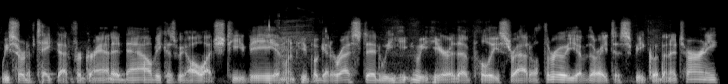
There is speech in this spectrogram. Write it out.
we sort of take that for granted now because we all watch TV, and when people get arrested, we we hear the police rattle through. You have the right to speak with an attorney,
